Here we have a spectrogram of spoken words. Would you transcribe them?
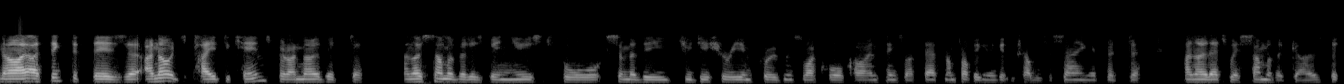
No, I I think that there's. Uh, I know it's paid to CAMS, but I know that uh, I know some of it has been used for some of the judiciary improvements, like Hawkeye and things like that. And I'm probably going to get in trouble for saying it, but uh, I know that's where some of it goes. But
